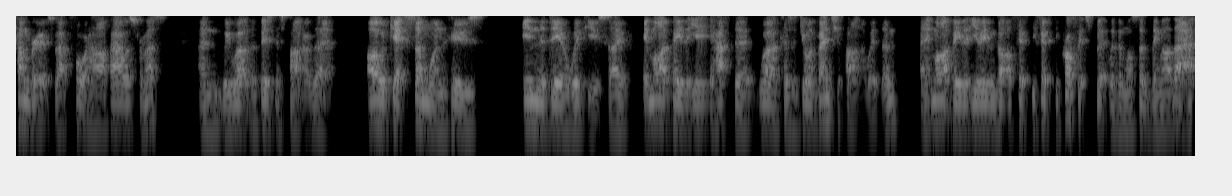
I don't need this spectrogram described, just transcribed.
Cumbria, it's about four and a half hours from us, and we work with a business partner there. I would get someone who's in the deal with you. So it might be that you have to work as a joint venture partner with them. And it might be that you've even got a 50 50 profit split with them or something like that.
